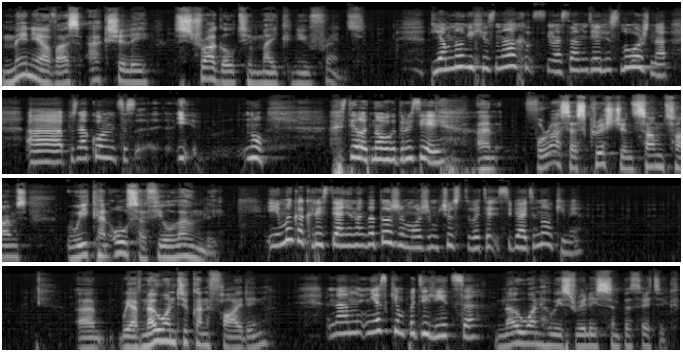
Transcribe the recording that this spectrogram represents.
Many of us actually struggle to make new friends. Для многих из нас на самом деле сложно а, познакомиться, с, и, ну, сделать новых друзей. And for us as Christians, sometimes we can also feel lonely. И мы, как христиане, иногда тоже можем чувствовать себя одинокими. Um, we have no one to confide in, Нам не с кем поделиться, no one who is really sympathetic.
